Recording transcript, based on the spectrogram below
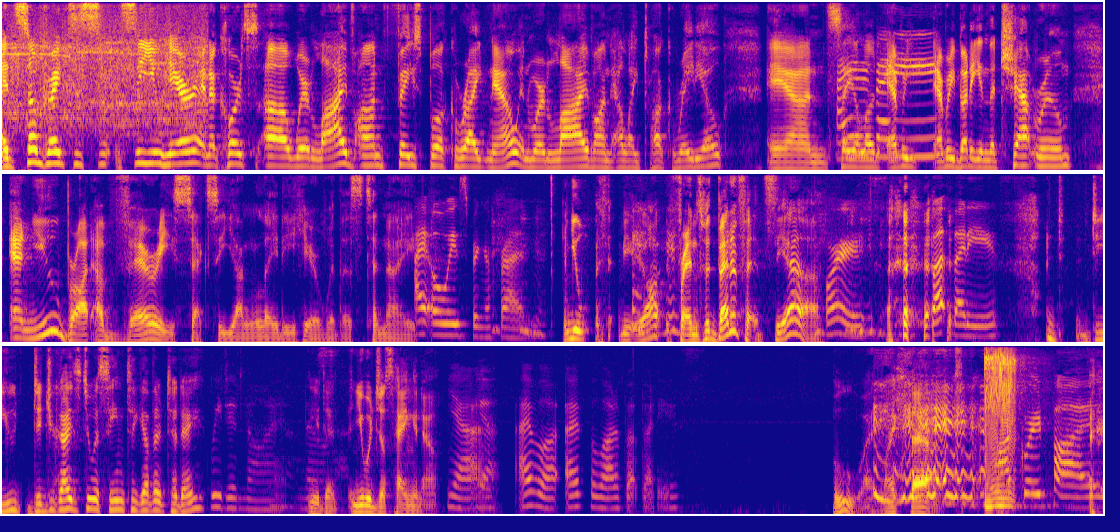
It's so great to see you here. And of course, uh, we're live on Facebook right now, and we're live on LA Talk Radio. And say Hi, hello to every everybody. everybody in the chat room. And you brought a very sexy young lady here with us tonight. I always bring a friend. you, you are friends with benefits, yeah. Of course. Butt buddies. Do you did you guys do a scene together today? We did not. No. You did. You were just hanging out. Yeah. I have a lot. I have a lot of butt buddies. Ooh, I like that. Awkward pause.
